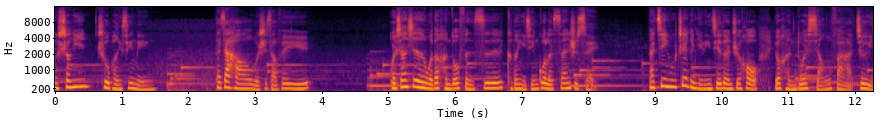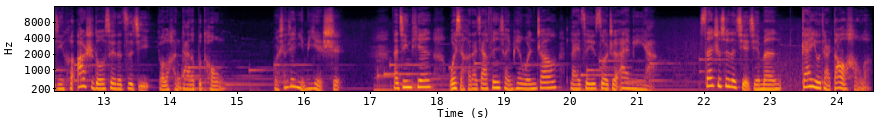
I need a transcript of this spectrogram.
用声音触碰心灵。大家好，我是小飞鱼。我相信我的很多粉丝可能已经过了三十岁，那进入这个年龄阶段之后，有很多想法就已经和二十多岁的自己有了很大的不同。我相信你们也是。那今天我想和大家分享一篇文章，来自于作者艾米亚。三十岁的姐姐们该有点道行了。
